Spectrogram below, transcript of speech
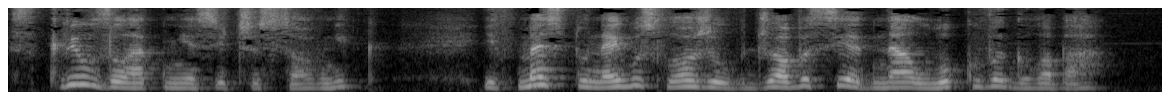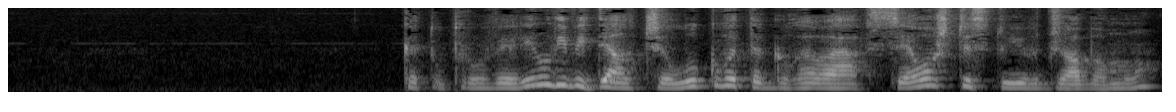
скрил златния си часовник и вместо него сложил в джоба си една лукова глава. Като проверил и видял, че луковата глава все още стои в джоба му,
